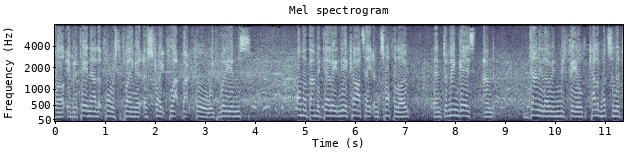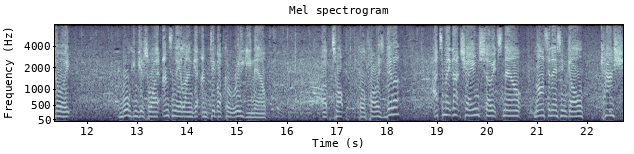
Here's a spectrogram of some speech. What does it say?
Well, it would appear now that Forest are playing a, a straight flat back four with Williams, Omobamidele, Niakate and Toffolo, then Dominguez and Danilo in midfield, Callum Hudson-Odoi, Morgan Gibbs-White, Anthony Elanga and Divock Origi now up top for Forest Villa. Had to make that change, so it's now Martinez in goal, Cash,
